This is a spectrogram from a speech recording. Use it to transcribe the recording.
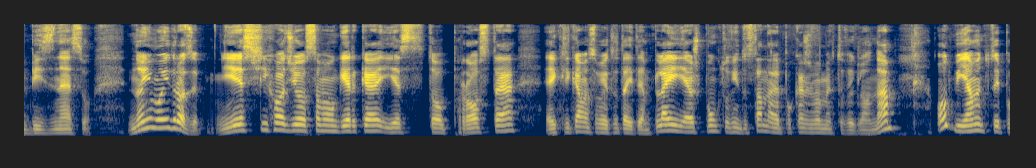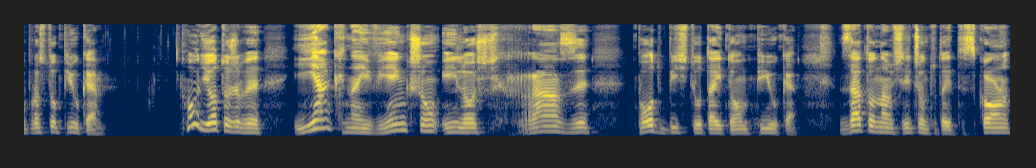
Biznesu. No i moi drodzy, jeśli chodzi o samą gierkę, jest to proste. E, Klikamy sobie tutaj ten play. Ja już punktów nie dostanę, ale pokażę Wam, jak to wygląda. Odbijamy tutaj po prostu piłkę. Chodzi o to, żeby jak największą ilość razy podbić tutaj tą piłkę. Za to nam się liczą tutaj te score,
